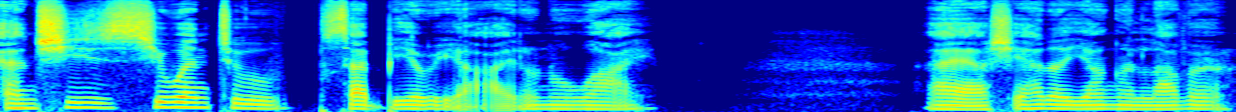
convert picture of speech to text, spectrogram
And she's she went to Siberia. I don't know why. Uh, she had a younger lover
